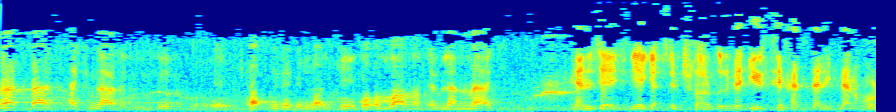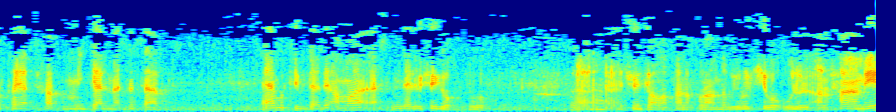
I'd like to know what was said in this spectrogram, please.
və bəzi həkimlər də deyir ki, təsvir edirlər ki, qohumlarla evlənmək yəni zəifliyə gətirib çıxardır və irsi xəstəliklərin ortaya çıxartma gəlməsinə səbəbdir. Yəni bu tipdədir, amma əslində elə bir şey yoxdur. Ə, çünki Allah Teala Quranda buyurur ki: "Və ulul arhami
